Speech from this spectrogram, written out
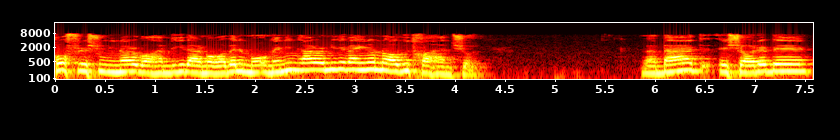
کفرشون اینا رو با همدیگه در مقابل مؤمنین قرار میده و اینا نابود خواهند شد. و بعد اشاره به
